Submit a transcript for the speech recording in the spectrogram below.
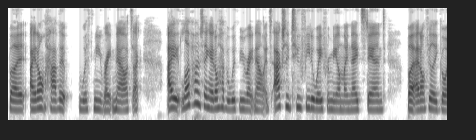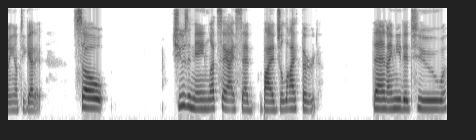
but I don't have it with me right now. It's I love how I'm saying I don't have it with me right now. It's actually two feet away from me on my nightstand, but I don't feel like going up to get it. So choose a name. Let's say I said by July 3rd. Then I needed to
